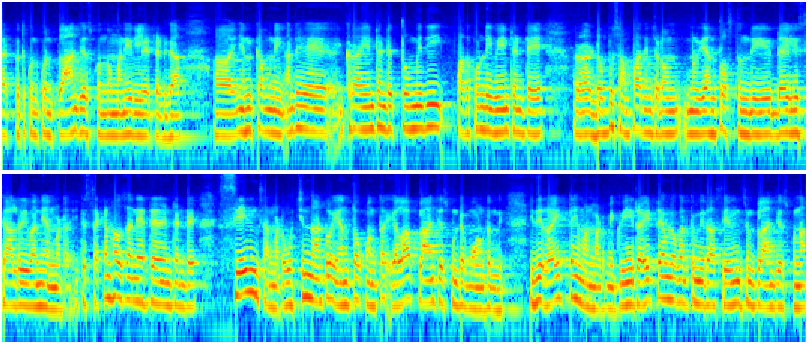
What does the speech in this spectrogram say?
లేకపోతే కొన్ని కొన్ని ప్లాన్ చేసుకుందాం మనీ రిలేటెడ్గా ఇన్కమ్ని అంటే ఇక్కడ ఏంటంటే తొమ్మిది పదకొండు ఇవి ఏంటంటే డబ్బు సంపాదించడం ఎంత వస్తుంది డైలీ శాలరీ ఇవన్నీ అనమాట ఇక సెకండ్ హౌస్ అనేది ఏంటంటే సేవింగ్స్ అనమాట వచ్చిన దాంట్లో ఎంతో కొంత ఎలా ప్లాన్ చేసుకుంటే బాగుంటుంది. ఇది రైట్ టైం అనమాట మీకు. ఈ రైట్ టైంలో కనుక మీరు ఆ సేవింగ్స్ని ప్లాన్ చేసుకున్నా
